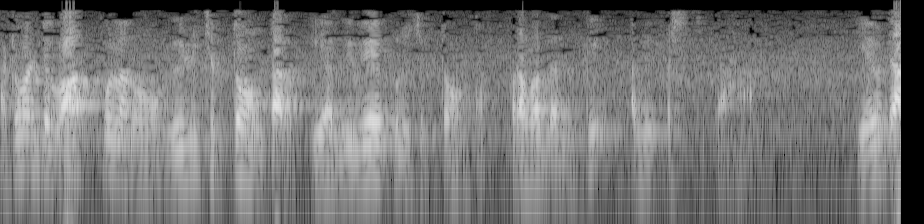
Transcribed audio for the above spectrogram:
అటువంటి వాక్కులను వీళ్ళు చెప్తూ ఉంటారు. ఈ అవివేకులు చెప్తూ ఉంటారు. ప్రవదంతి అవిపస్థిత ఏమిటా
